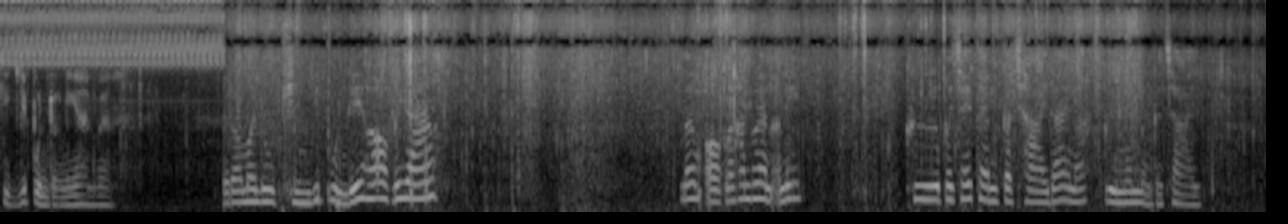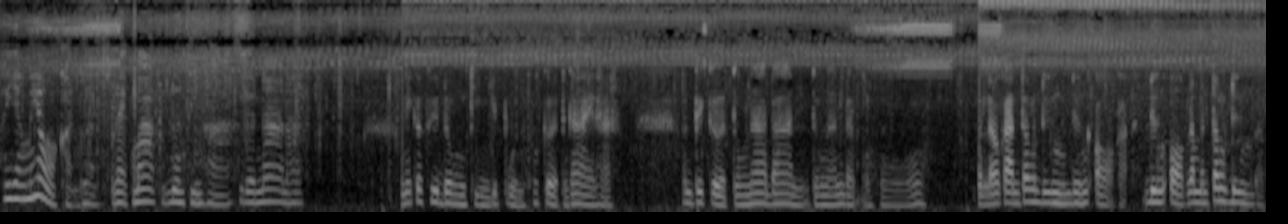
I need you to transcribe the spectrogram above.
ขิงญี่ปุ่นตรงนี้ค่ะเพื่อนเดี๋ยวเรามาดูขิงญี่ปุ่นดิเขาออกหรือยัง เริ่มออกแล้วค่ะเพื่อน อันนี้ คือไปใช้แทนกระชายได้นะกลิ่นมันเหมือนกระชาย เฮ้ยยังไม่ออกค่ะเพื่อนแปลกมากเดือนสิงหาเดือนหน้านะคะนนี้ก็คือดงขิงญี่ปุ่นเขาเกิดง่ายนะคะมันไปเกิดตรงหน้าบ้านตรงนั้นแบบโอ้โหแล้วการต้องดึงดึงออกอะดึงออกแล้วมันต้องดึงแบบ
